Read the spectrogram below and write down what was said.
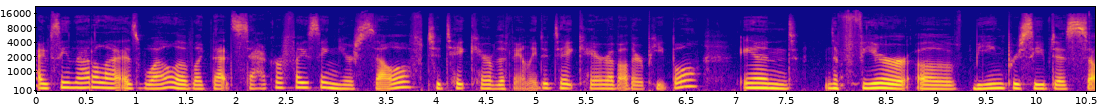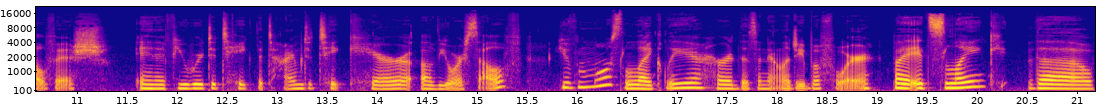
I've seen that a lot as well of like that sacrificing yourself to take care of the family, to take care of other people. And the fear of being perceived as selfish and if you were to take the time to take care of yourself, you've most likely heard this analogy before, but it's like the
